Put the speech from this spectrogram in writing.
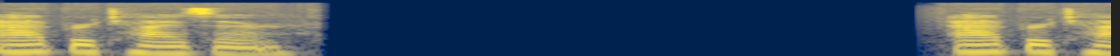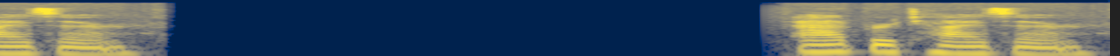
Advertiser. Advertiser. Advertiser.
